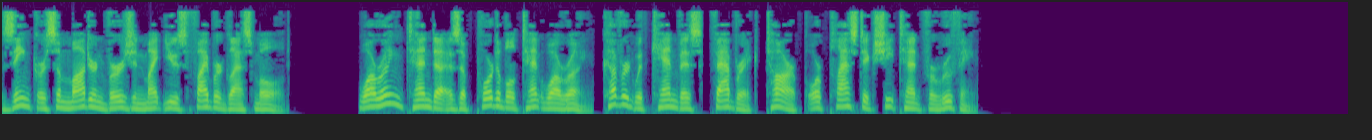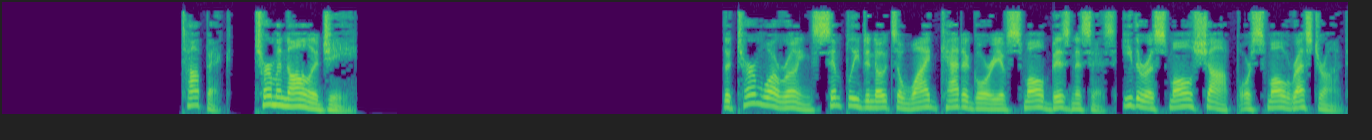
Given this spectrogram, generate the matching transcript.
zinc or some modern version might use fiberglass mold. Warung tenda is a portable tent warung, covered with canvas, fabric, tarp or plastic sheet tent for roofing. Terminology The term warung simply denotes a wide category of small businesses, either a small shop or small restaurant.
